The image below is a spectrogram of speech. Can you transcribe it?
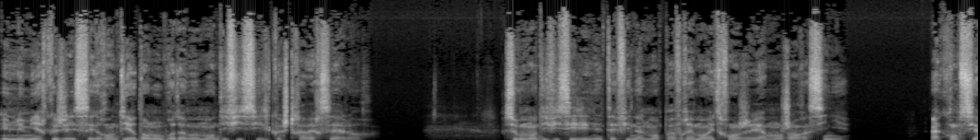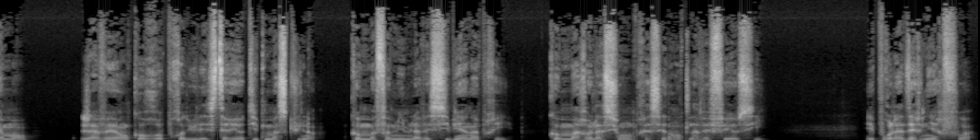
Une lumière que j'ai laissée grandir dans l'ombre d'un moment difficile que je traversais alors. Ce moment difficile, il n'était finalement pas vraiment étranger à mon genre assigné. Inconsciemment, j'avais encore reproduit les stéréotypes masculins, comme ma famille me l'avait si bien appris, comme ma relation précédente l'avait fait aussi. Et pour la dernière fois,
